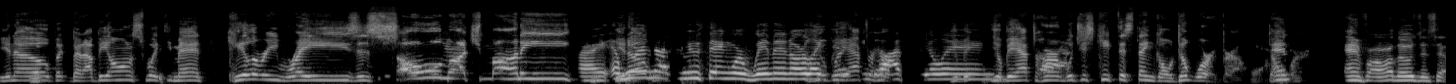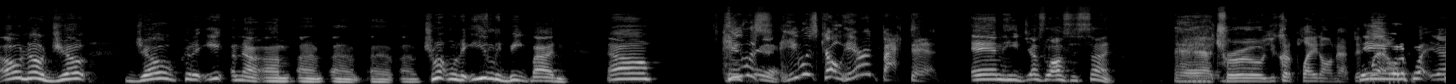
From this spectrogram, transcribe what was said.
You know, but but I'll be honest with you, man. Hillary raises so much money. Right. And You we're know, in that new thing where women are like you'll be after her. You'll be, you'll be after her. We'll just keep this thing going. Don't worry, bro. Yeah. Don't And- worry. And for all those that say, "Oh no, Joe, Joe could have eat no, um, um, um, uh, um, Trump would have easily beat Biden." No, He was say he was coherent back then. and he just lost his son. Yeah, mm. true. You could have played on that. But He well, would have played. yeah.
